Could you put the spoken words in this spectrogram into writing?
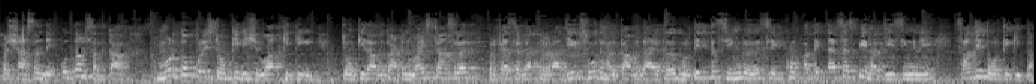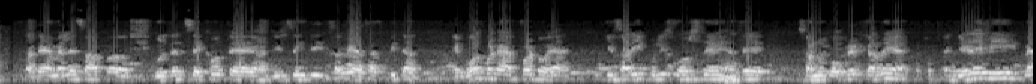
ਪ੍ਰਸ਼ਾਸਨ ਦੇ ਉਦਮ ਸਦਕਾ ਮੁੜ ਤੋਂ ਪੁਲਿਸ ਚੌਂਕੀ ਦੀ ਸ਼ੁਰੂਆਤ ਕੀਤੀ ਗਈ। ਚੌਂਕੀ ਦਾ ਉਦਘਾਟਨ vice chancellor professor doctor Rajiv Sood, ਹਲਕਾ ਵਿਧਾਇਕ ਗੁਰਦੀਪ ਸਿੰਘ, ਸੇਖੋਂ ਅਤੇ ਐਸਐਸਪੀ ਹਰਜੀਤ ਸਿੰਘ ਨੇ ਸਾਂਝੇ ਤੌਰ ਤੇ ਕੀਤਾ। ਸਾਡੇ ਐਮਐਲਏ ਸਾਹਿਬ ਗੁਰਦਿੱਤ ਸੇਖੋਂ ਤੇ ਹਰਜੀਤ ਸਿੰਘ ਜੀ, ਸਾਡੇ ਐਸਐਸਪੀ ਦਾ ਇਹ ਬਹੁਤ ਵੱਡਾ ਐਫਰਟ ਹੋਇਆ ਹੈ ਕਿ ਸਾਰੀ ਪੁਲਿਸ ਫੋਰਸ ਨੇ ਇੱਥੇ ਸਾਨੂੰ ਕੋਆਪਰੇਟ ਕਰ ਰਹੇ ਹੈ। ਜਿਹੜੇ ਵੀ ਮੈਂ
